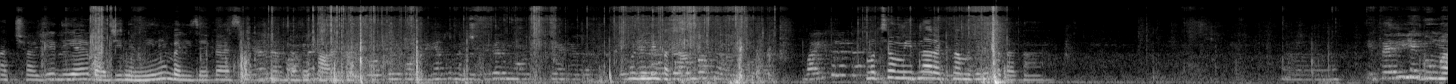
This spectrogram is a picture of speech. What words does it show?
अच्छा ये दिया है बाजी नन्नी ने बरीजे का ऐसे डब्बे मुझे नहीं पता। मुझसे उम्मीद ना रखना मुझे नहीं पता कहाँ है। ये फेरी ये घुमा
